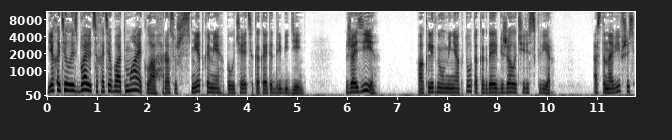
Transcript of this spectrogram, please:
я хотела избавиться хотя бы от Майкла, раз уж с метками получается какая-то дребедень. «Жази!» — окликнул меня кто-то, когда я бежала через сквер. Остановившись,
